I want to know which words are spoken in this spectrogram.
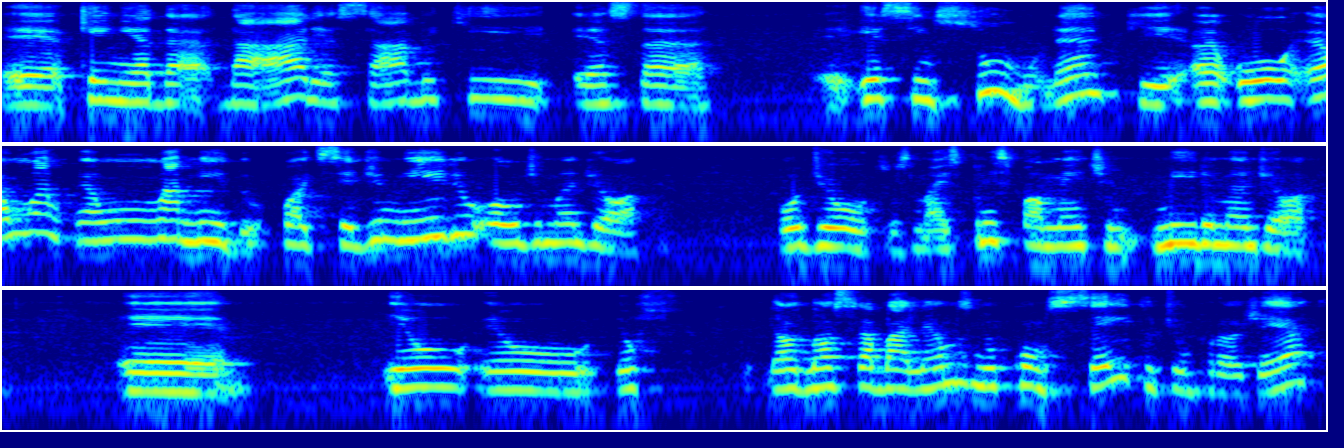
É, quem é da, da área sabe que essa, esse insumo, né, que é, ou é, uma, é um amido, pode ser de milho ou de mandioca, ou de outros, mas principalmente milho e mandioca. É, eu, eu, eu, nós trabalhamos no conceito de um projeto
